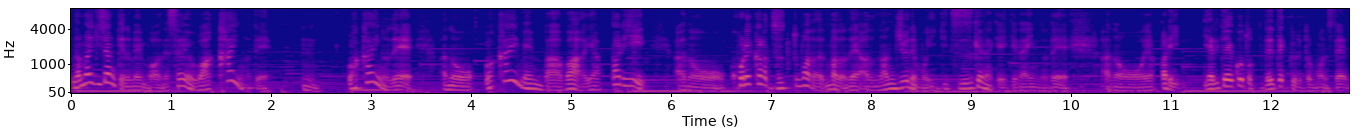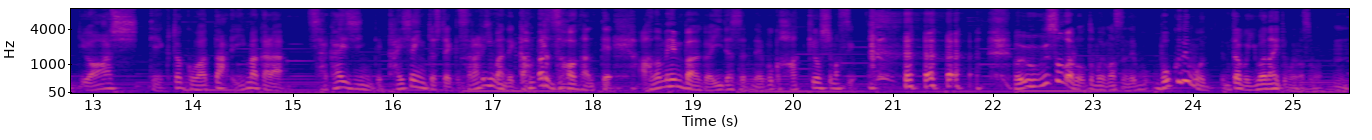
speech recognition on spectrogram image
生意気じゃんけんのメンバーはね、幸い若いので、うん。若いので、あの、若いメンバーは、やっぱり、あの、これからずっとまだ、まだね、あの、何十年も生き続けなきゃいけないので、あの、やっぱり、やりたいことって出てくると思うんですね。よし、TikTok 終わった。今から、社会人で会社員としてサラリーマンで頑張るぞなんて、あのメンバーが言い出したらね、僕発狂しますよ。嘘だろうと思いますね。僕でも多分言わないと思いますもん。うん。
